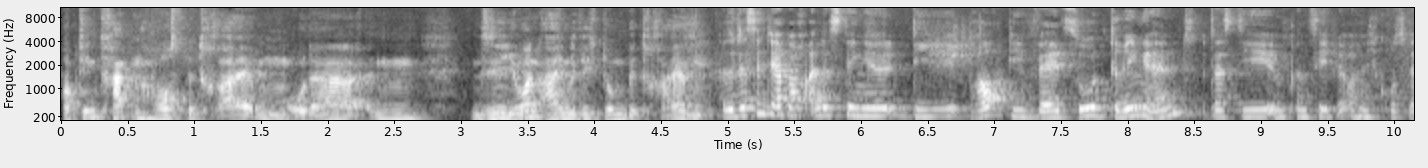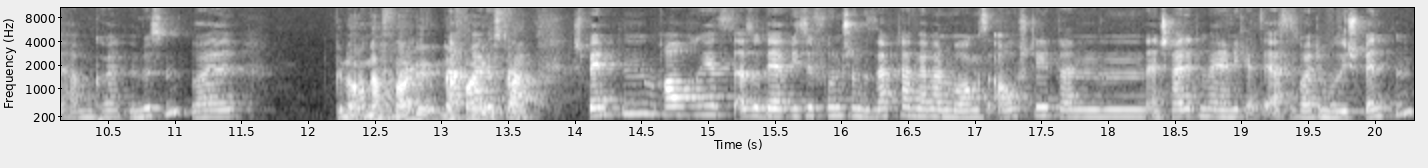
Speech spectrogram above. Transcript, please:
ob die ein Krankenhaus betreiben oder ein Senioreneinrichtungen betreiben. Also das sind ja aber auch alles Dinge, die braucht die Welt so dringend, dass die im Prinzip ja auch nicht groß werben können müssen, weil Genau, Nachfrage. Nachfrage, Nachfrage, ist da. da. Spenden brauchen jetzt, also der, wie Sie vorhin schon gesagt haben, wenn man morgens aufsteht, dann entscheidet man ja nicht als erstes, heute muss ich spenden.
